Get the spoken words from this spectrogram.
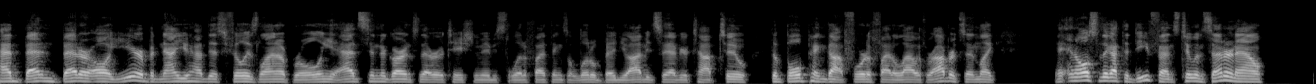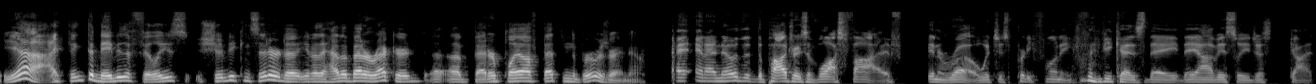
had been better all year, but now you have this Phillies lineup rolling. You add Syndergaard into that rotation, maybe solidify things a little bit. You obviously have your top two. The bullpen got fortified a lot with Robertson, like, and also they got the defense too in center now. Yeah, I think that maybe the Phillies should be considered. A, you know, they have a better record, a, a better playoff bet than the Brewers right now. And, and I know that the Padres have lost five in a row, which is pretty funny because they they obviously just got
